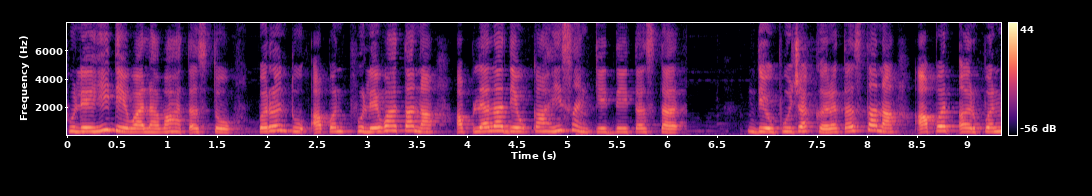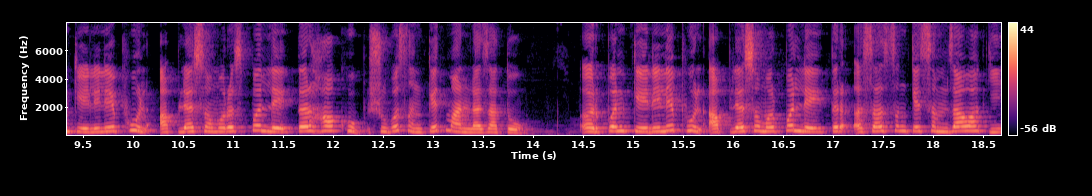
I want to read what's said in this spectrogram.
फुलेही देवाला वाहत असतो. परंतु आपण फुले वाहताना आपल्याला देव काही संकेत देत असतात. देवपूजा करत असताना आपण अर्पण केलेले फूल आपल्या समोरच पडले तर हा खूप शुभ संकेत मानला जातो. अर्पण केलेले फूल आपल्यासमोर पडले तर असा संकेत समजावा की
